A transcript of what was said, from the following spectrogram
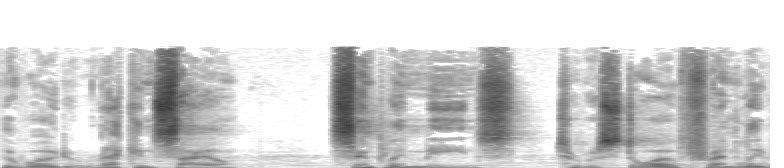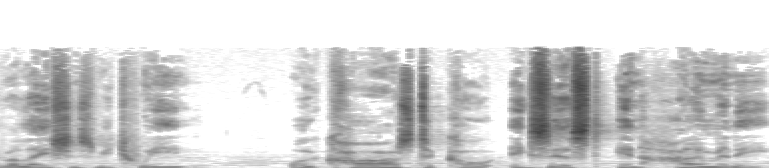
The word reconcile simply means to restore friendly relations between or cause to coexist in harmony.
